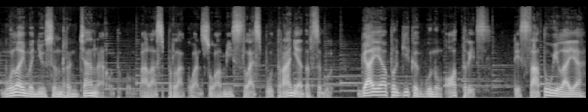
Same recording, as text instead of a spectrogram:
mulai menyusun rencana untuk membalas perlakuan suami slash putranya tersebut. Gaya pergi ke Gunung Otris di satu wilayah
